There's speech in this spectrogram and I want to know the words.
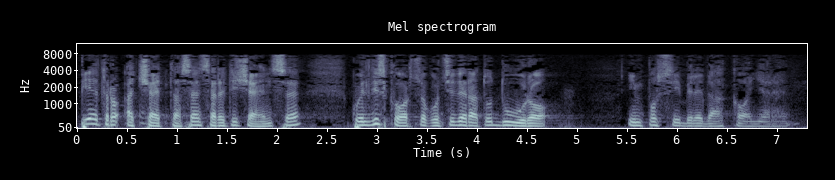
Pietro accetta senza reticenze quel discorso considerato duro impossibile da accogliere.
